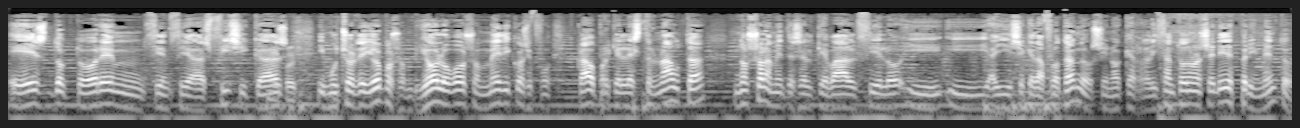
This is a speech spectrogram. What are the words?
es doctor en ciencias físicas Pues- y muchos de ellos pues son biólogos, son médicos, y claro, porque el astronauta no solamente es el que va al cielo y, y allí se queda flotando, sino que realizan toda una serie de experimentos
